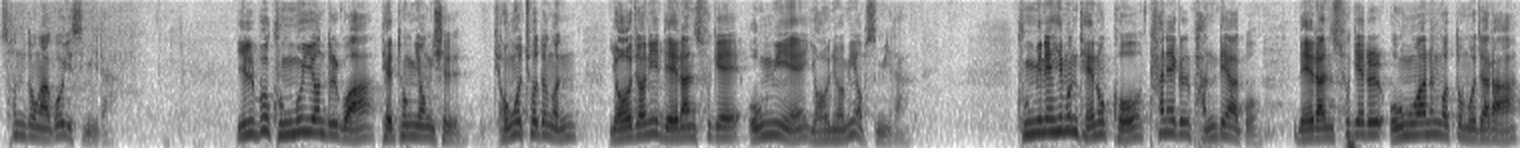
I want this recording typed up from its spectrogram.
선동하고 있습니다. 일부 국무위원들과 대통령실, 경호처 등은 여전히 내란 속의 옹위에 여념이 없습니다. 국민의힘은 대놓고 탄핵을 반대하고 내란 수계를 옹호하는 것도 모자라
